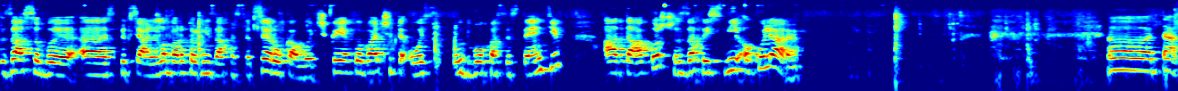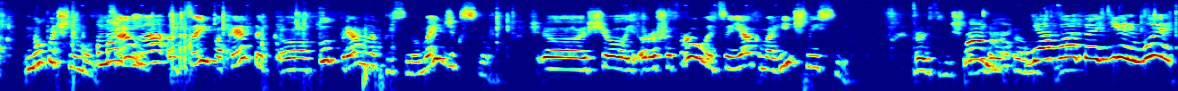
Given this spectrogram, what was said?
засоби е, спеціальні, лабораторні захисти. Це рукавички, як ви бачите, ось у двох асистентів, а також захисні окуляри. Е, так, ну почнемо. Це на цей пакетик е, тут прямо написано Magic Snow, е, що розшифровується як магічний сніг. Роздільно. Мама, я вот один быть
